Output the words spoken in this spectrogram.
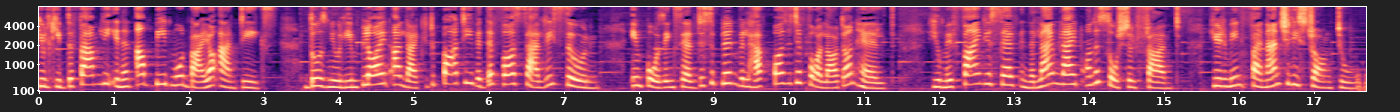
You'll keep the family in an upbeat mood by your antics. Those newly employed are likely to party with their first salary soon. Imposing self discipline will have positive fallout on health. You may find yourself in the limelight on the social front. You remain financially strong too.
